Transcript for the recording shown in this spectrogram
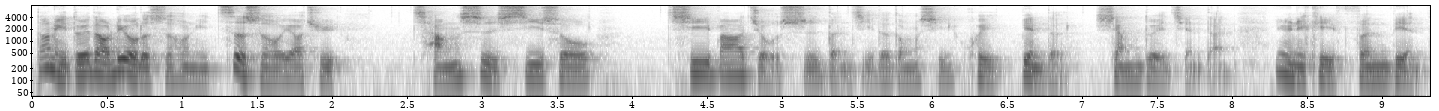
当你堆到六的时候，你这时候要去尝试吸收。七八九十等级的东西会变得相对简单，因为你可以分辨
